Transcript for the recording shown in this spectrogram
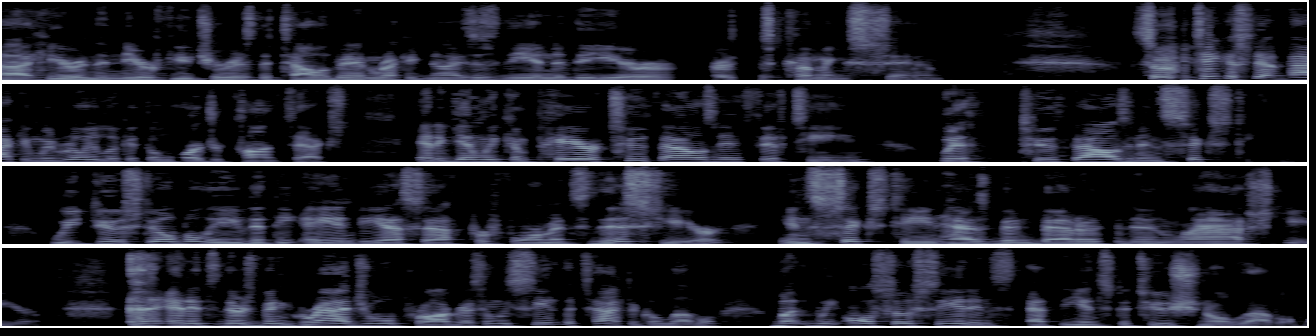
uh, here in the near future as the Taliban recognizes the end of the year is coming soon. So we take a step back and we really look at the larger context. And again, we compare 2015 with 2016. We do still believe that the ANDSF performance this year in 16 has been better than last year. and it's, there's been gradual progress, and we see it at the tactical level, but we also see it in, at the institutional level.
